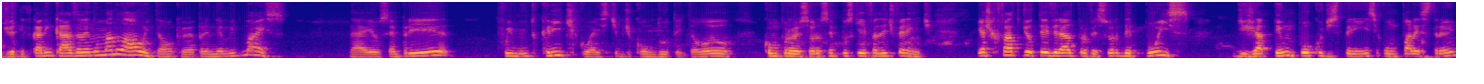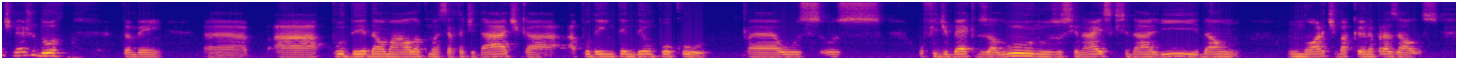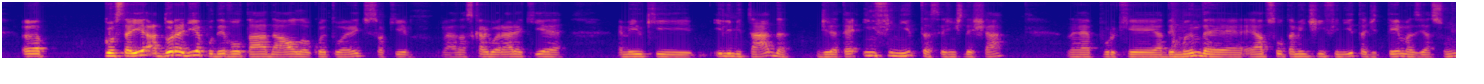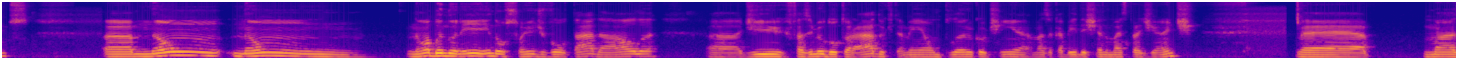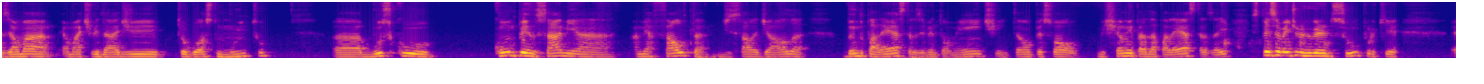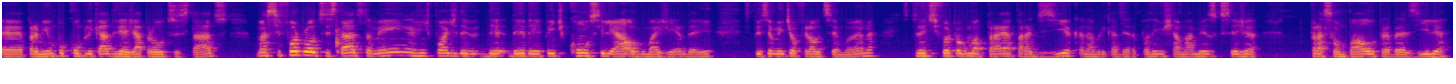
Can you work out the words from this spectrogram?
devia ter ficado em casa lendo um manual, então, que eu ia aprender muito mais. Né? Eu sempre fui muito crítico a esse tipo de conduta, então eu, como professor, eu sempre busquei fazer diferente. E acho que o fato de eu ter virado professor depois de já ter um pouco de experiência como palestrante me ajudou também uh, a poder dar uma aula com uma certa didática, a poder entender um pouco é, os, os, o feedback dos alunos, os sinais que se dá ali, e dá um, um norte bacana para as aulas. Uh, gostaria, adoraria poder voltar a dar aula o quanto antes, só que a nossa carga horária aqui é, é meio que ilimitada, diria até infinita, se a gente deixar, né, porque a demanda é, é absolutamente infinita de temas e assuntos. Uh, não, não, não abandonei ainda o sonho de voltar da aula, uh, de fazer meu doutorado, que também é um plano que eu tinha, mas acabei deixando mais para diante. É, mas é uma, é uma atividade que eu gosto muito. Uh, busco compensar minha, a minha falta de sala de aula dando palestras eventualmente. Então, pessoal, me chamem para dar palestras aí, especialmente no Rio Grande do Sul, porque é, para mim é um pouco complicado viajar para outros estados. Mas se for para outros estados também, a gente pode de, de, de, repente conciliar alguma agenda aí, especialmente ao final de semana. Especialmente se for para alguma praia paradisíaca, na brincadeira, podem me chamar mesmo que seja para São Paulo, para Brasília.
